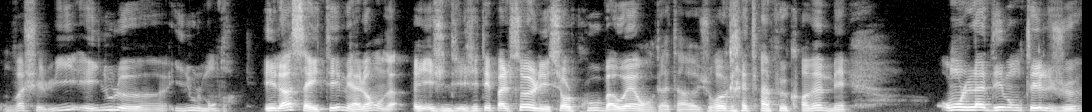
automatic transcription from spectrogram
on va chez lui et il nous le il nous le montre. Et là ça a été mais alors j'étais pas le seul et sur le coup bah ouais on regrette je regrette un peu quand même mais on l'a démonté le jeu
